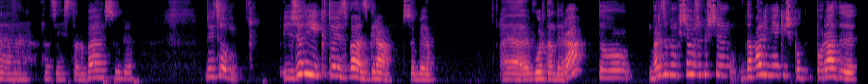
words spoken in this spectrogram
E, zainstalowałem sobie. No i co? Jeżeli ktoś z Was gra sobie e, w War Thundera, to bardzo bym chciał, żebyście dawali mi jakieś porady,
